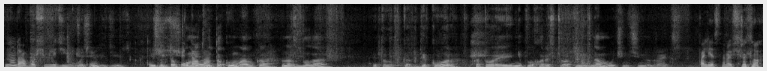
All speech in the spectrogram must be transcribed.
Ну да, 8 или 9 8 уже. или 9. Как-то Если кто считала. помнит, вот такую мамка у нас была. Это вот как декор, который неплохо растет и нам очень сильно нравится. Полез, наверное, все равно.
